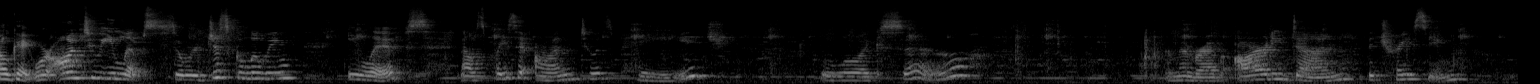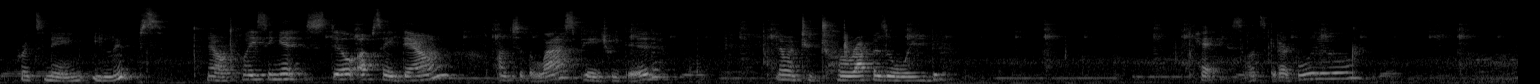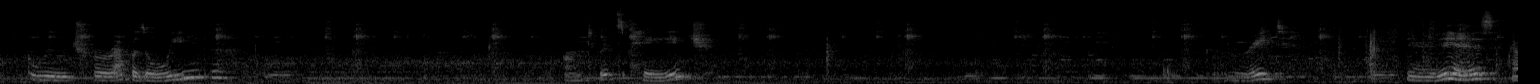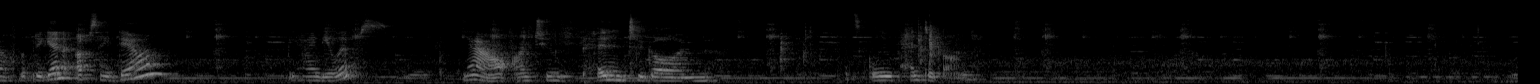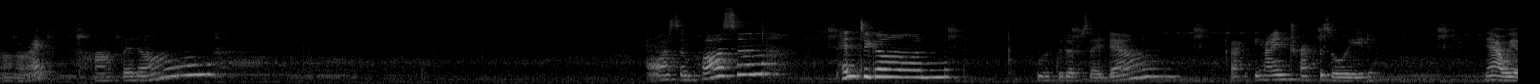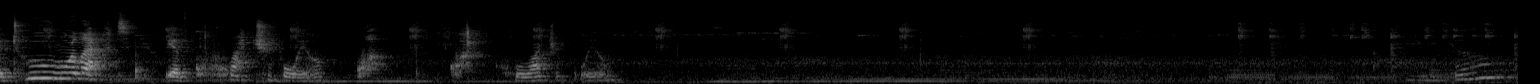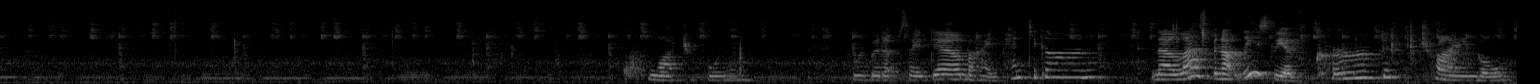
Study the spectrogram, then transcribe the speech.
Okay, we're on to ellipse. So we're just gluing ellipse. Now let's place it on to its page, like so. Remember, I've already done the tracing for its name, ellipse. Now we're placing it still upside down onto the last page we did. Now onto trapezoid. Okay, so let's get our glue. Trapezoid onto its page. Great. There it is. Now flip it again, upside down, behind ellipse. Now onto pentagon. Let's glue pentagon. Pop it on. Awesome possum, pentagon. Flip it upside down, back behind trapezoid. Now we have two more left. We have quatrefoil. Qu qu quatrefoil. Quatrefoil. Flip it upside down behind pentagon. Now last but not least, we have curved triangle.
